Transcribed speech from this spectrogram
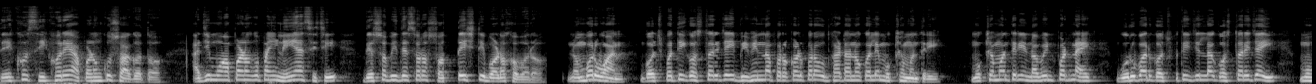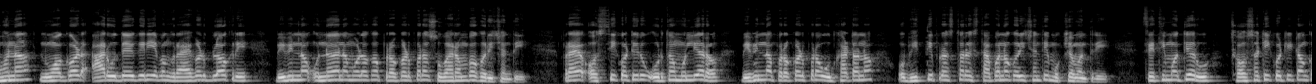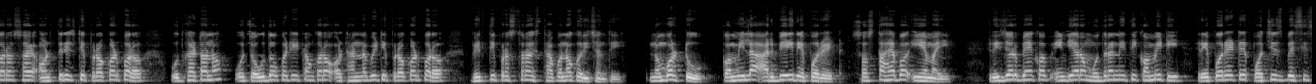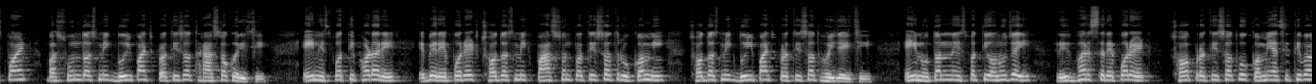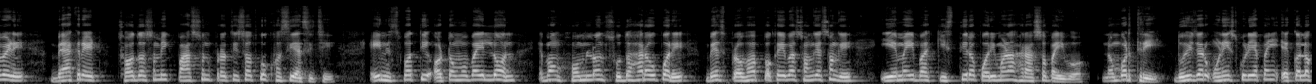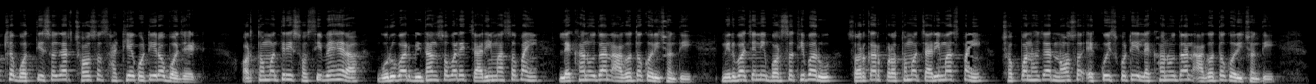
ଦେଖ ଶିଖରେ ଆପଣଙ୍କୁ ସ୍ୱାଗତ। ଆଜି ମୁଁ ଆପଣଙ୍କ ପାଇଁ ନେଇ ଆସିଛି ଦେଶ ବିଦେଶର ସତେଇଶଟି ବଡ଼ ଖବର। ନମ୍ବର ୱାନ୍ ଗଜପତି ଗସ୍ତରେ ଯାଇ ବିଭିନ୍ନ ପ୍ରକଳ୍ପର ଉଦ୍ଘାଟନ କଲେ ମୁଖ୍ୟମନ୍ତ୍ରୀ। ମୁଖ୍ୟମନ୍ତ୍ରୀ ନବୀନ ପଟ୍ଟନାୟକ ଗୁରୁବାର ଗଜପତି ଜିଲ୍ଲା ଗସ୍ତରେ ଯାଇ ମୋହନା ନୂଆଗଡ଼ ଆର୍ ଉଦୟଗିରି ଏବଂ ରାୟଗଡ଼ ବ୍ଲକରେ ବିଭିନ୍ନ ଉନ୍ନୟନମୂଳକ ପ୍ରକଳ୍ପର ଶୁଭାରମ୍ଭ କରିଛନ୍ତି। ପ୍ରାୟ ଅଶୀ କୋଟିରୁ ଉର୍ଦ୍ଧ୍ୱ ମୂଲ୍ୟର ବିଭିନ୍ନ ପ୍ରକଳ୍ପର ଉଦ୍ଘାଟନ ଓ ଭିତ୍ତିପ୍ରସ୍ତର ସ୍ଥାପନ କରିଛନ୍ତି ମୁଖ୍ୟମନ୍ତ୍ରୀ। ସେଥିମଧ୍ୟରୁ ଛଅଷଠି କୋଟି ଟଙ୍କାର ଶହେ ଅଣତିରିଶଟି ପ୍ରକଳ୍ପର ଉଦ୍ଘାଟନ ଓ ଚଉଦ କୋଟି ଟଙ୍କାର ଅଠାନବେଟି ପ୍ରକଳ୍ପର ଭିତ୍ତିପ୍ରସ୍ତର ସ୍ଥାପନ କରିଛନ୍ତି। ନମ୍ବର ଟୁ କମିଲା ଆର୍ବିଆଇ ରେପୋ ରେଟ୍ ଶସ୍ତା ହେବ ଇଏମ୍ଆଇ ରିଜର୍ଭ ବ୍ୟାଙ୍କ ଅଫ୍ ଇଣ୍ଡିଆର ମୁଦ୍ରାନୀତି କମିଟି ରେପୋ ରେଟ୍ରେ ପଚିଶ ବେସିସ୍ ପଏଣ୍ଟ ବା ଶୂନ ଦଶମିକ ଦୁଇ ପାଞ୍ଚ ପ୍ରତିଶତ ହ୍ରାସ କରିଛି ଏହି ନିଷ୍ପତ୍ତି ଫଳରେ ଏବେ ରେପୋ ରେଟ୍ ଛଅ ଦଶମିକ ପାଞ୍ଚ ଶୂନ ପ୍ରତିଶତରୁ କମି ଛଅ ଦଶମିକ ଦୁଇ ପାଞ୍ଚ ପ୍ରତିଶତ ହୋଇଯାଇଛି ଏହି ନୂତନ ନିଷ୍ପତ୍ତି ଅନୁଯାୟୀ ରିଭର୍ସ ରେପୋ ରେଟ୍ ଛଅ ପ୍ରତିଶତକୁ କମି ଆସିଥିବା ବେଳେ ବ୍ୟାଙ୍କ ରେଟ୍ ଛଅ ଦଶମିକ ପାଞ୍ଚ ଶୂନ ପ୍ରତିଶତକୁ ଖସି ଆସିଛି। ଏହି ନିଷ୍ପତ୍ତି ଅଟୋମୋବାଇଲ ଲୋନ୍ ଏବଂ ହୋମ୍ ଲୋନ୍ ସୁଧହାର ଉପରେ ବେଶ୍ ପ୍ରଭାବ ପକାଇବା ସଙ୍ଗେ ସଙ୍ଗେ ଇଏମ୍ଆଇ ବା କିସ୍ତିର ପରିମାଣ ହ୍ରାସ ପାଇବ। ନମ୍ବର ଥ୍ରୀ ଦୁଇହଜାର ଉଣେଇଶ କୋଡ଼ିଏ ପାଇଁ ଏକ ଲକ୍ଷ ବତିଶ ହଜାର ଛଅଶହ ଷାଠିଏ କୋଟିର ବଜେଟ୍। অর্থমন্ত্রী শশী বেহেরা গুরুবার বিধানসভায় চারি মাস পাই লেখানুদান আগত করেছেন নির্বাচনী বর্ষ থিবারু সরকার প্রথম চারি মাস পাই ছপন হাজার নশ একুশ কোটি লেখানুদান আগত করেছেন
